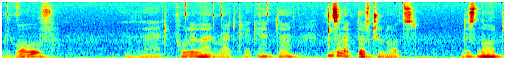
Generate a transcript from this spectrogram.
revolve. That polyline right click enter and select those two nodes. This node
